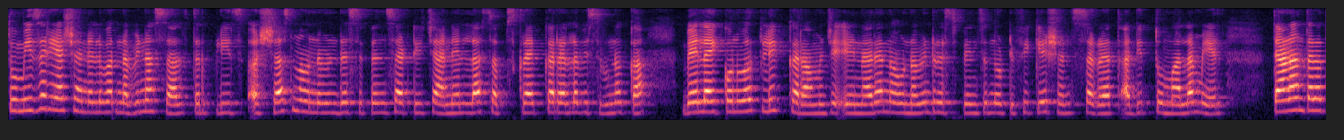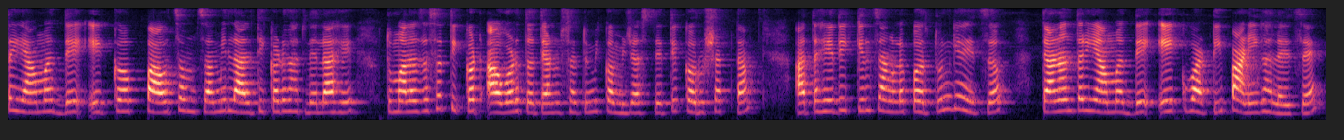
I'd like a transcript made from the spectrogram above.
तुम्ही जर या चॅनलवर नवीन असाल तर प्लीज अशाच नवनवीन रेसिपींसाठी चॅनलला सबस्क्राईब करायला विसरू नका. बेल आयकॉनवर क्लिक करा म्हणजे येणाऱ्या नवनवीन रेसिपींचं नोटिफिकेशन सगळ्यात आधी तुम्हाला मिळेल. त्यानंतर आता यामध्ये एक पाव चमचा मी लाल तिखट घातलेला आहे. तुम्हाला जसं तिखट आवडतं त्यानुसार तुम्ही कमी जास्त ते करू शकता. आता हे देखील चांगलं परतून घ्यायचं. त्यानंतर यामध्ये एक वाटी पाणी घालायचं आहे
